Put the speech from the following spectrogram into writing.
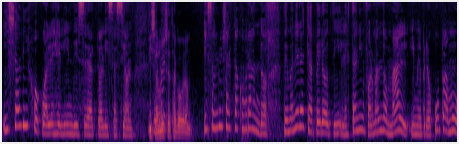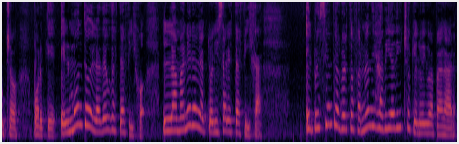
y ya dijo cuál es el índice de actualización. Y San Luis está cobrando. Y San Luis ya está cobrando. De manera que a Perotti le están informando mal y me preocupa mucho porque el monto de la deuda está fijo, la manera de actualizar está fija. El presidente Alberto Fernández había dicho que lo iba a pagar.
